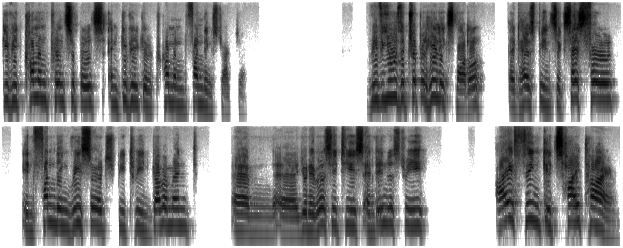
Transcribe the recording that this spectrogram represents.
give it common principles, and give it a common funding structure. Review the triple helix model that has been successful in funding research between government, um, uh, universities and industry. I think it's high time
